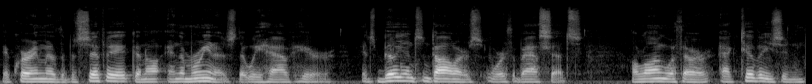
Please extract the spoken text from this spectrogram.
the Aquarium of the Pacific, and, all, and the marinas that we have here. It's billions of dollars worth of assets, along with our activities in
